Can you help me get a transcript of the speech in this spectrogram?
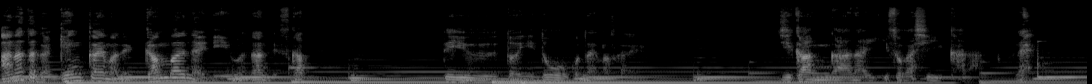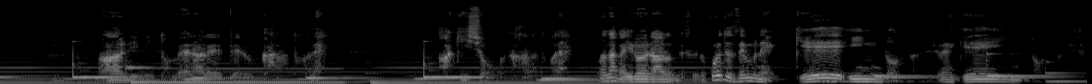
あなたが限界まで頑張れない理由は何ですか？っていう問いにどう答えますかね？時間がない忙しいからとかね、うん、周りに止められてるからとかね。飽き性だからとかね、まあ、なんかいろいろあるんですけどこれって全部ね原因論なんですよね。原因論なんですよ。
